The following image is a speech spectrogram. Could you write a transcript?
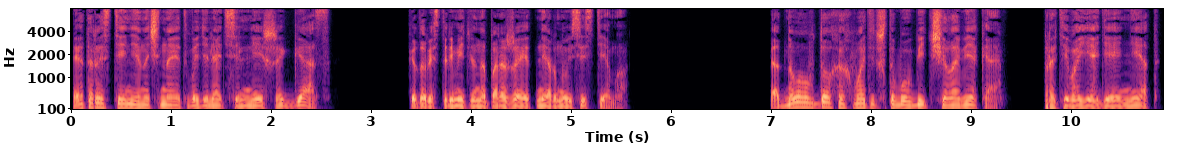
это растение начинает выделять сильнейший газ, который стремительно поражает нервную систему. Одного вдоха хватит, чтобы убить человека. Противоядия нет.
